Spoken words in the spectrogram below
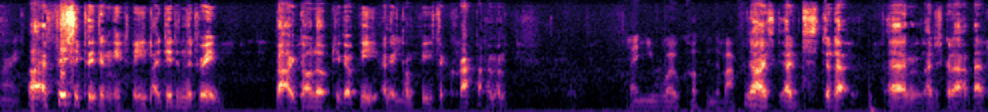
right. Like, I physically didn't need to pee. I did in the dream. But I got up to go pee, and it See? confused the crap out of me. Then you woke up in the bathroom. No, I, I just stood up. Um, I just got out of bed.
